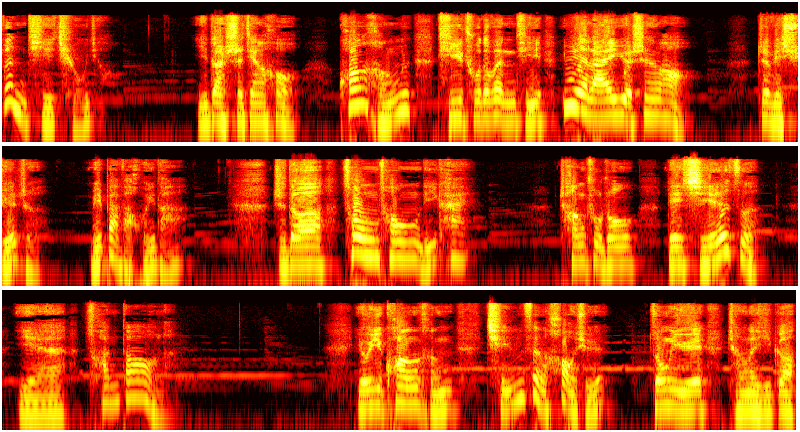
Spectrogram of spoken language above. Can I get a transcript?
问题求教。一段时间后。匡衡提出的问题越来越深奥，这位学者没办法回答，只得匆匆离开。仓促中连鞋子也穿到了。由于匡衡勤奋好学，终于成了一个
